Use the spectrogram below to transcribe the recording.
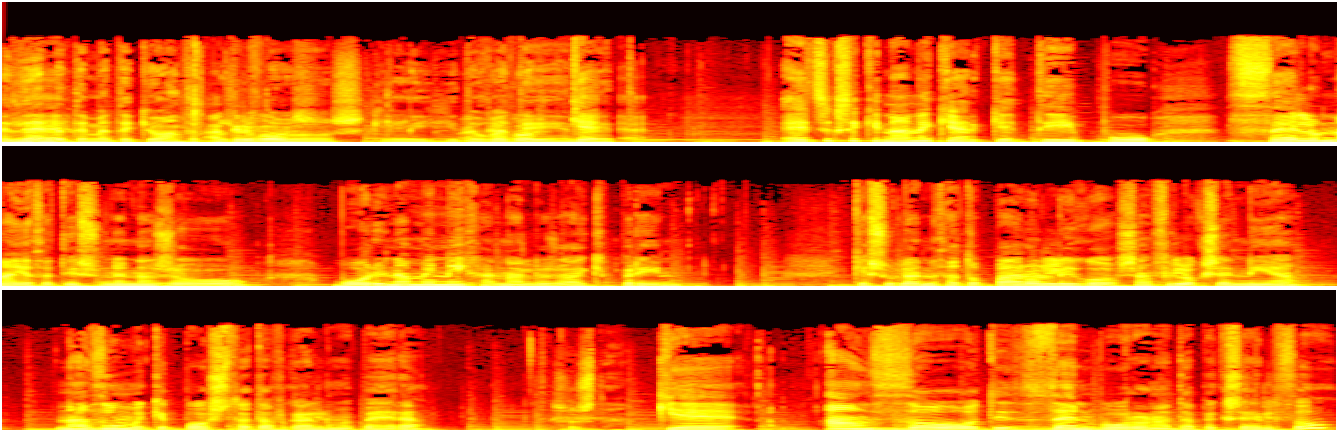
Ε, δένεται μετά και ο άνθρωπος με Ακριβώς. το σκυλί και το Ακριβώς. βατή. Και εννοείται. Έτσι ξεκινάνε και αρκετοί που θέλουν να υιοθετήσουν ένα ζώο. Μπορεί να μην είχαν άλλο ζωάκι πριν και σου λένε θα το πάρω λίγο σαν φιλοξενία, να δούμε και πώς θα τα βγάλουμε πέρα Σωστά. και αν δω ότι δεν μπορώ να ανταπεξέλθω,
